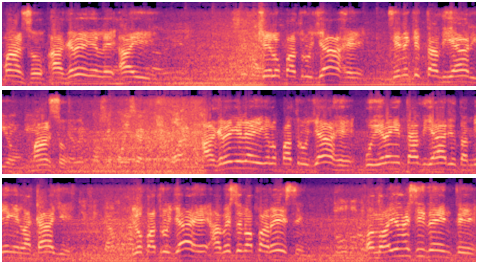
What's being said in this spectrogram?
Marzo, agréguele ahí que los patrullajes tienen que estar diarios, marzo. Agréguele ahí que los patrullajes pudieran estar diarios también en la calle. Y los patrullajes a veces no aparecen. Cuando hay un accidente,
